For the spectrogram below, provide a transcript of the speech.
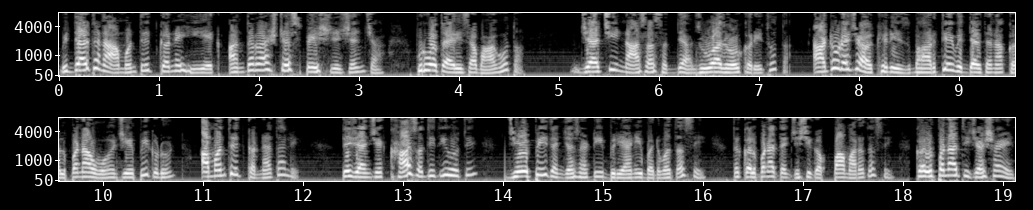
विद्यार्थ्यांना आमंत्रित करणे ही एक आंतरराष्ट्रीय स्पेस स्टेशनच्या पूर्वतयारीचा भाग होता. ज्याची नासा सध्या जुळवाजुळव करीत होता. आठवड्याच्या अखेरीस भारतीय विद्यार्थ्यांना कल्पना व जेपीकडून आमंत्रित करण्यात आले. ते ज्यांचे खास अतिथी होते जेपी त्यांच्यासाठी बिर्याणी बनवत असे तर कल्पना त्यांच्याशी गप्पा मारत असे. कल्पना तिच्या शाळेत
